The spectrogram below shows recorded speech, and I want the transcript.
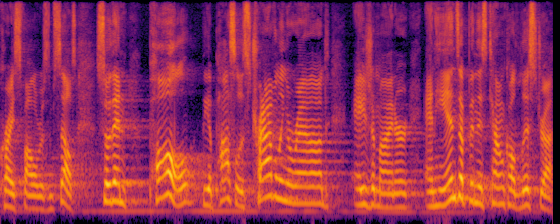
Christ followers themselves. So then Paul, the apostle, is traveling around Asia Minor, and he ends up in this town called Lystra.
